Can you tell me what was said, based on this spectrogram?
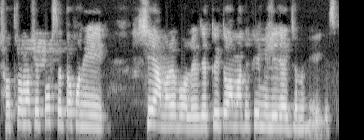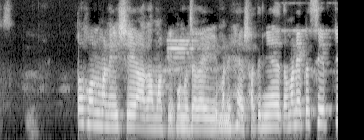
সতেরো মাসে পড়ছে তখনই সে আমারে বলে যে তুই তো আমাদের ফ্যামিলির একজন হয়ে গেছিস। তখন মানে সে আর আমাকে কোনো জায়গায় মানে হ্যাঁ সাথে নিয়ে যেত। মানে একটা সেফটি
